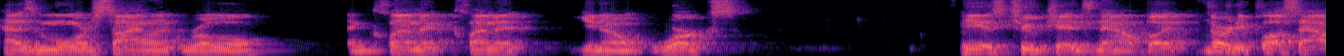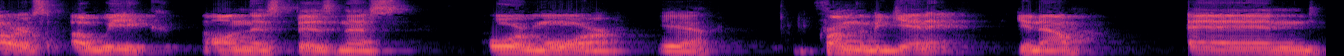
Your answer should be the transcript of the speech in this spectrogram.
has a more silent role than Clement. Clement, you know, works. He has two kids now, but 30 plus hours a week on this business or more. Yeah. From the beginning, you know, and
